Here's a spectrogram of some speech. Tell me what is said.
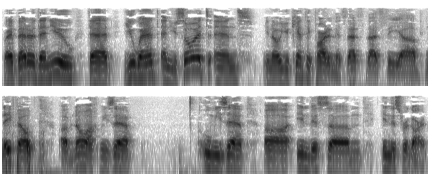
right? Better than you that you went and you saw it and you know you can't take part in it. That's that's the uh, nefel of Noach mizeh umizeh uh, in this um, in this regard.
